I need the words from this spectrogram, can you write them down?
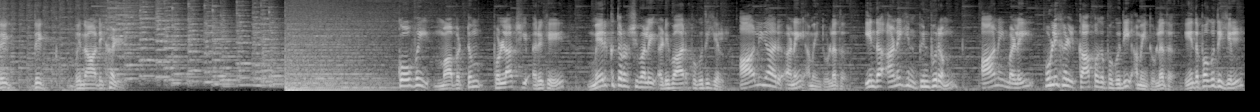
திக் திக் வினாடிகள். கோவை மாவட்டம் பொள்ளாச்சி அருகே மேற்கு தொடர்ச்சி மலை அடிவார் பகுதியில் ஆலியாறு அணை அமைந்துள்ளது. இந்த அணையின் பின்புறம் ஆனைமலை புலிகள் காப்பக பகுதி அமைந்துள்ளது. இந்த பகுதியில்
